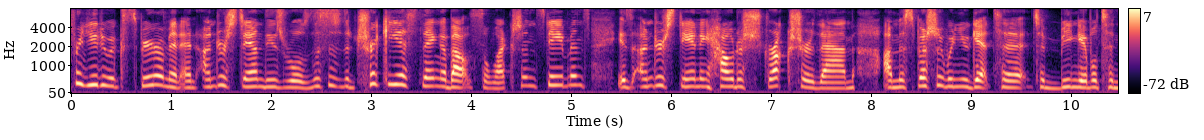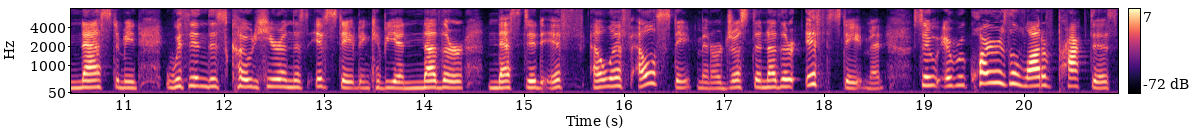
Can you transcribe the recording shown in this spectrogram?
for you to experiment and understand these rules. This is the trickiest thing about selection statements is understanding how to structure them, um, especially when you get to, to being able to nest. I mean, within this code here in this if statement can be another nested if elif else statement or just another if statement. So it requires a lot of practice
